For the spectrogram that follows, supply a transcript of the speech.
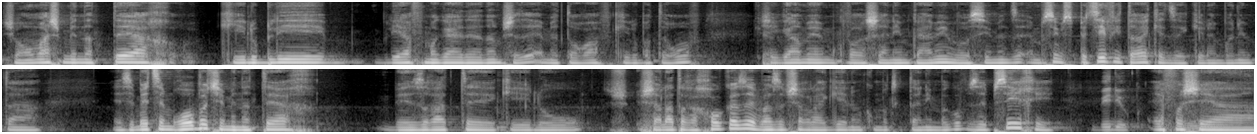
שהוא ממש מנתח, כאילו בלי, בלי אף מגע ידי אדם, שזה מטורף, כאילו בטירוף. כן. שגם הם כבר שנים קיימים ועושים את זה, הם עושים ספציפית רק את זה, כאילו הם בונים את ה... זה בעצם רובוט שמנתח בעזרת אה, כאילו שלט רחוק כזה, ואז אפשר להגיע למקומות קטנים בגוף, זה פסיכי. בדיוק. איפה שה...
